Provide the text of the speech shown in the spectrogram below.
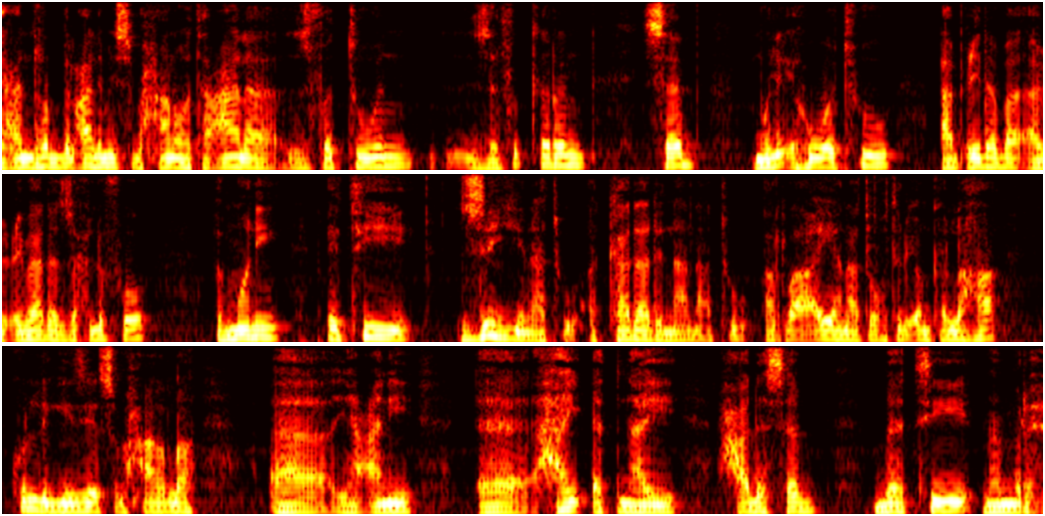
ያዕኒ ረቢ ልዓለሚን ስብሓን ወተዓላ ዝፈትውን ዘፍቅርን ሰብ ሙሊእ ህወቱ ኣብ ዒባዳ ዘሕልፎ እሞኒ እቲ ዝይ ናቱ ኣካዳድና ናቱ ኣረኣእያ ናቱ ክትሪኦ ከለኻ ኩሉ ግዜ ስብሓን ላህ ያዕኒ ሃይእት ናይ ሓደ ሰብ በቲ መምርሒ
